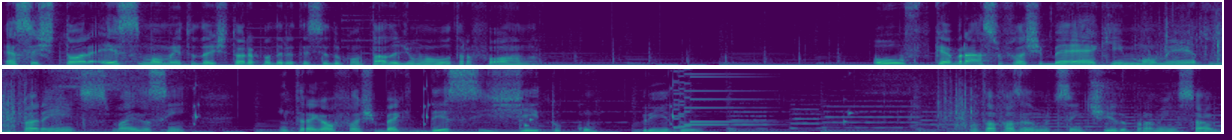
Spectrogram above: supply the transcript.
Essa história, esse momento da história poderia ter sido contado de uma outra forma. Ou quebrasse o flashback em momentos diferentes, mas assim, entregar o flashback desse jeito comprido não tá fazendo muito sentido para mim, sabe?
